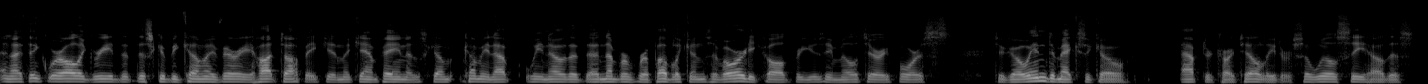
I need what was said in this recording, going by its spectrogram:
and I think we're all agreed that this could become a very hot topic in the campaign as com coming up. We know that a number of Republicans have already called for using military force to go into Mexico after cartel leaders. So we'll see how this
